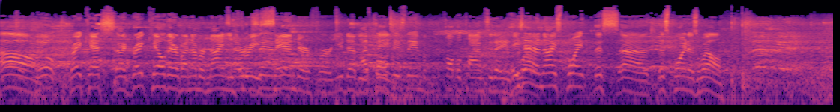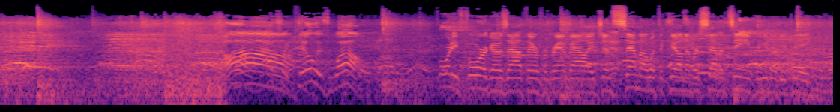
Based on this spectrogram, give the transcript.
oh, Kill. Great catch. Uh, great kill there by number 93, Eric Sander for UWP. I've called his name a couple times today He's well. had a nice point this uh, this point as well. oh, that's a kill as well. 44 goes out there for Grand Valley. Jensema with the kill, number 17 for UWP.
